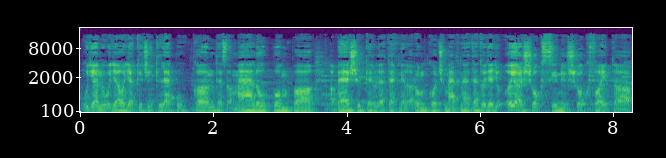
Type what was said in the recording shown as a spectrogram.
Ugyanúgy, ahogy a kicsit lepukkant, ez a málópompa, a belső kerületeknél, a romkocsmáknál, tehát hogy egy olyan sokszínű, sokfajta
